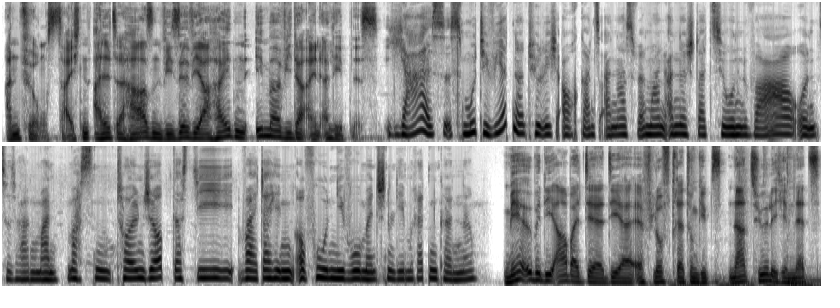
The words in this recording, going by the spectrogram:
Anführungszeichen, alte Hasen wie Silvia Heiden immer wieder ein Erlebnis. Ja, es, es motiviert natürlich auch ganz anders, wenn man an der Station war und zu sagen, man macht einen tollen Job, dass die weiterhin auf hohem Niveau Menschenleben retten können. Ne? Mehr über die Arbeit der DRF Luftrettung gibt's natürlich im Netz.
